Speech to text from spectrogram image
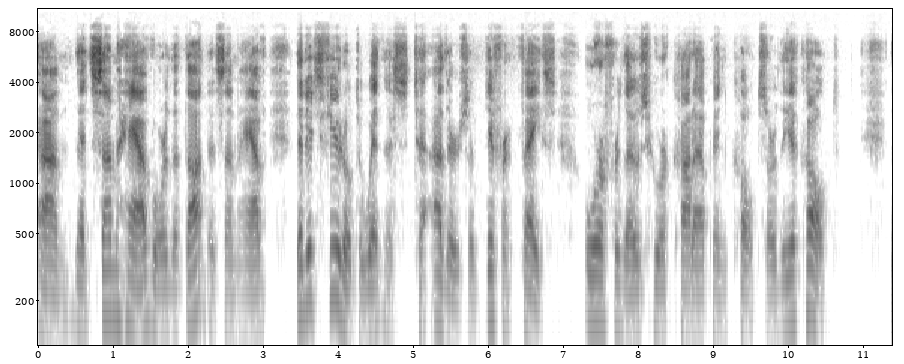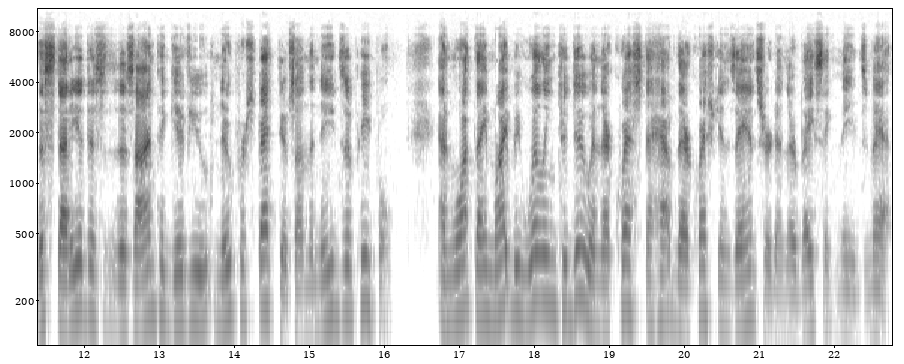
um, that some have or the thought that some have that it's futile to witness to others of different faiths or for those who are caught up in cults or the occult. This study is designed to give you new perspectives on the needs of people and what they might be willing to do in their quest to have their questions answered and their basic needs met.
